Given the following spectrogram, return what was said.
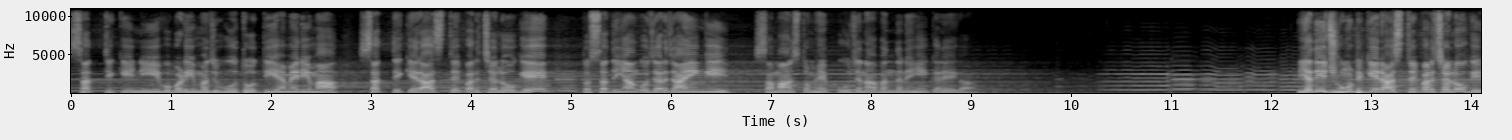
सत्य की नींव बड़ी मज़बूत होती है मेरी माँ। सत्य के रास्ते पर चलोगे तो सदियाँ गुजर जाएँगी। समाज तुम्हें पूजना बंद नहीं करेगा। यदि झूठ के रास्ते पर चलोगे,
